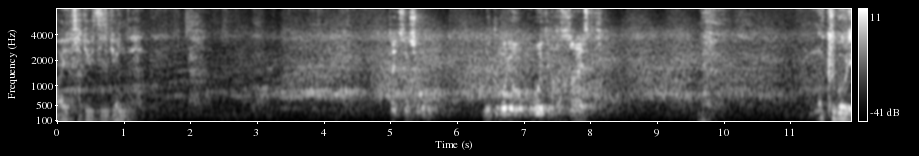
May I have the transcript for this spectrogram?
愛を叫び続けるんだ。太一選手もぬくもりを覚えてるはずじゃないですか。ぬくもり。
